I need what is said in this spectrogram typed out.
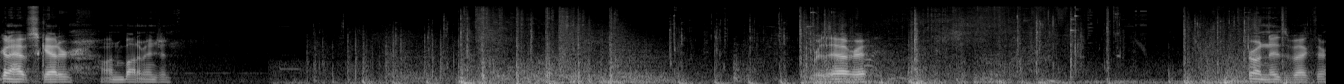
They're gonna have scatter on bottom engine. Where they at, right? Throwing nades back there.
